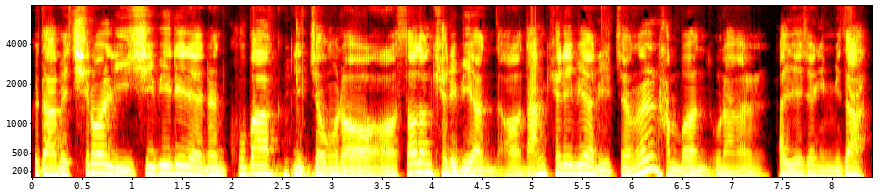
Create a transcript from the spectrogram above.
그 다음에 7월 21일에는 9박 일정으로 어, Southern 캐리비언, 어, 남 캐리비언 일정을 한번 운항을 할 예정입니다.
